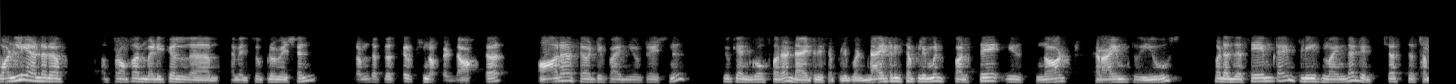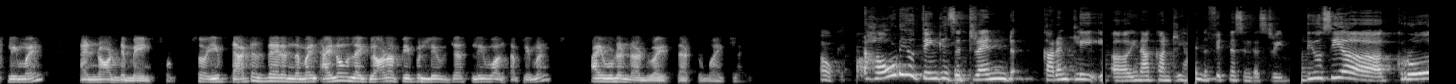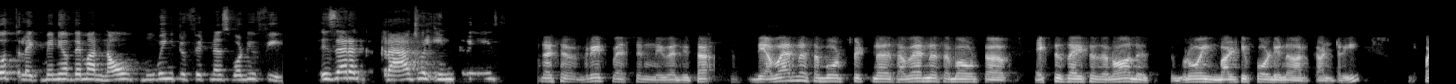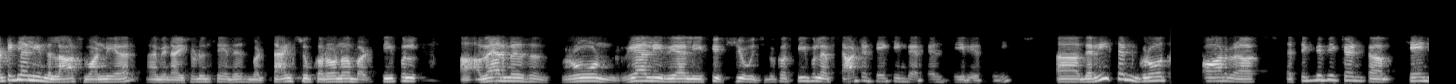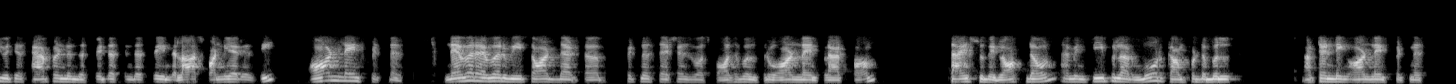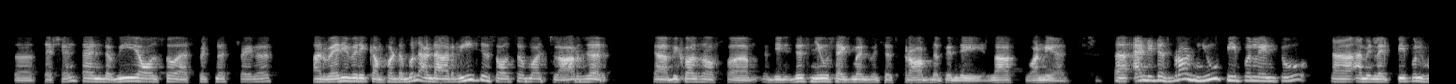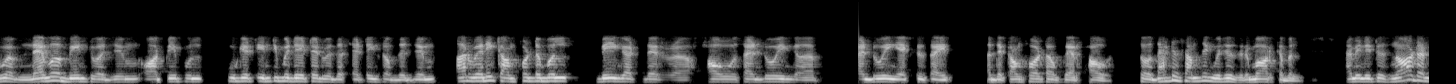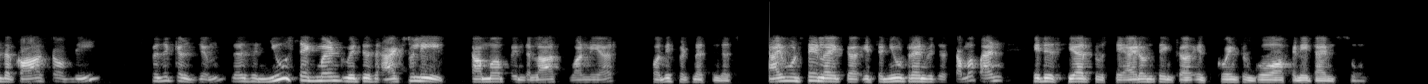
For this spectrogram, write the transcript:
Only under a, a proper medical, um, I mean, supervision from the prescription of a doctor or a certified nutritionist, you can go for a dietary supplement. Dietary supplement per se is not crime to use, but at the same time, please mind that it's just a supplement and not the main food. So if that is there in the mind, I know like a lot of people live just live on supplements. I wouldn't advise that to my clients. Okay. How do you think is the trend currently uh, in our country in the fitness industry? Do you see a growth? Like many of them are now moving to fitness. What do you feel? Is there a gradual increase? That's a great question, Nivedita. The awareness about fitness, awareness about uh, exercises and all is growing multifold in our country, particularly in the last one year. I mean, I shouldn't say this, but thanks to Corona, but people uh, awareness has grown really, really huge because people have started taking their health seriously. Uh, the recent growth or uh, a significant um, change which has happened in the fitness industry in the last one year is the online fitness. Never ever we thought that uh, fitness sessions was possible through online platforms. Thanks to the lockdown, I mean, people are more comfortable attending online fitness uh, sessions, and we also, as fitness trainers, are very, very comfortable and our reach is also much larger uh, because of uh, the, this new segment which has cropped up in the last one year. Uh, and it has brought new people into, uh, I mean, like people who have never been to a gym or people who get intimidated with the settings of the gym are very comfortable being at their uh, house and doing uh, and doing exercise at the comfort of their house. So that is something which is remarkable. I mean, it is not at the cost of the physical gym, there's a new segment which has actually come up in the last one year for the fitness industry. I would say like uh, it's a new trend which has come up and it is here to stay. I don't think uh, it's going to go off anytime soon.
